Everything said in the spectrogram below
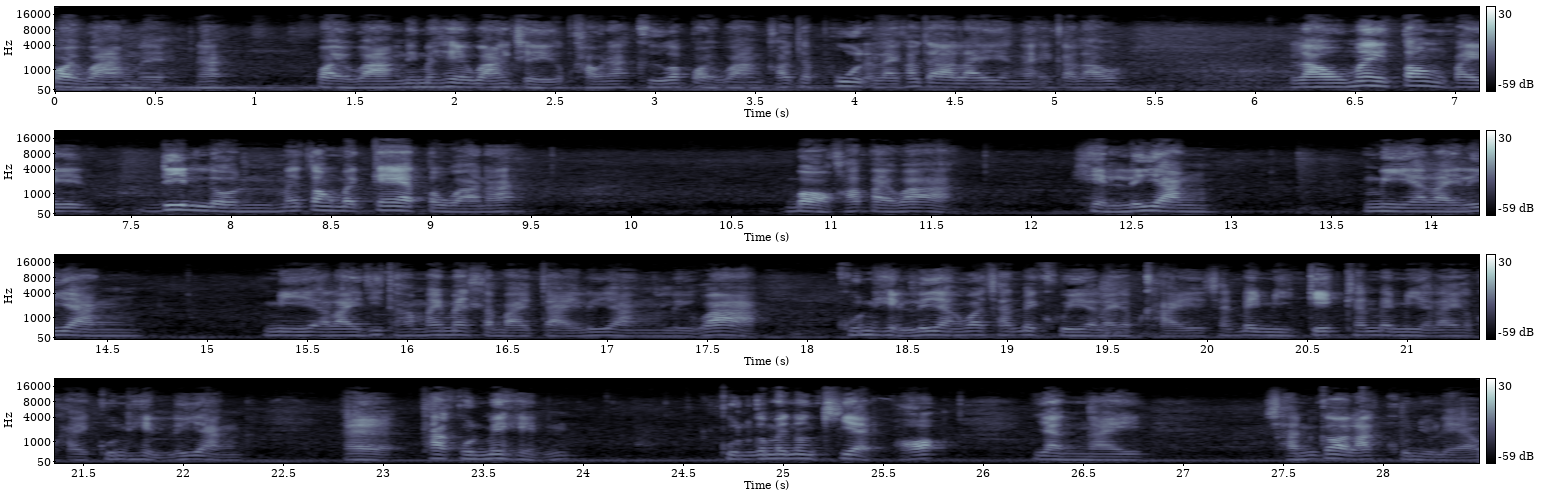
ปล่อยวางเลยนะปล่อยวางนี่ไม่ใช่วางเฉยกับเขานะคือว่าปล่อยวางเขาจะพูดอะไรเขาจะอะไรยังไงกับเรา เราไม่ต้องไปดิ้นรนไม่ต้องไปแก้ตัวนะ บอกเขาไปว่า เห็นหรือยัง มีอะไรหรือยัง มีอะไรที่ทำให้ไม่สบายใจหรือยัง หรือว่าคุณเห็นหรือยังว่าฉันไปคุยอะไรกับใคร ฉันไปมีกิ๊ก ฉันไปมีอะไรกับใคร คุณเห็นหรือยัง เออ ถ้าคุณไม่เห็น คุณก็ไม่ต้องเครียด เพราะยังไงฉันก็รักคุณอยู่แล้ว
